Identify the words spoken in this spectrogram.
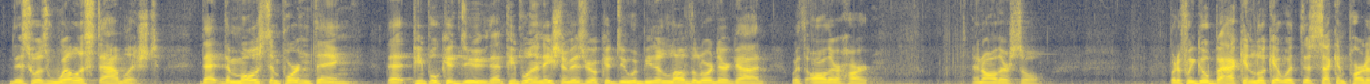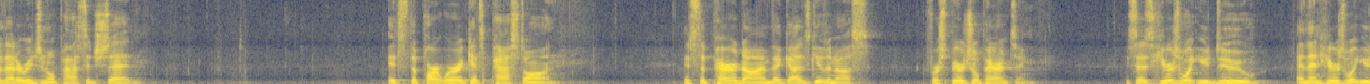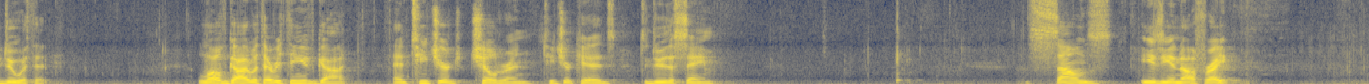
this was well established that the most important thing that people could do, that people in the nation of Israel could do, would be to love the Lord their God with all their heart and all their soul. But if we go back and look at what the second part of that original passage said, it's the part where it gets passed on. It's the paradigm that God's given us for spiritual parenting. He says, here's what you do and then here's what you do with it love God with everything you've got, and teach your children, teach your kids to do the same. Sounds easy enough, right?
